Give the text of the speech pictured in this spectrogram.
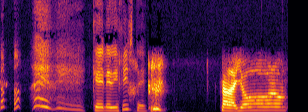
¿Qué le dijiste? Nada, yo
